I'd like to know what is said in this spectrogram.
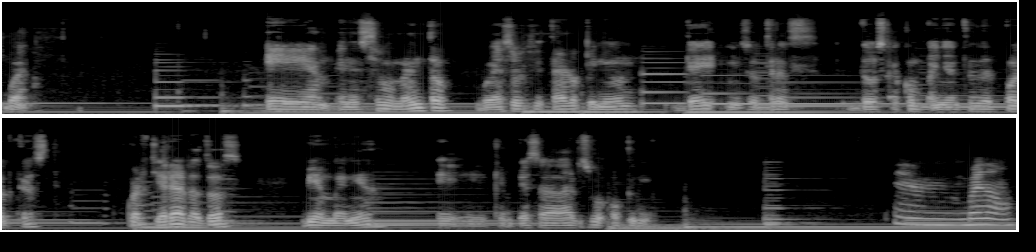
Bueno, eh, en este momento voy a solicitar la opinión de mis otras dos acompañantes del podcast. Cualquiera de las dos, bienvenida, eh, que empieza a dar su opinión. Em, bueno,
